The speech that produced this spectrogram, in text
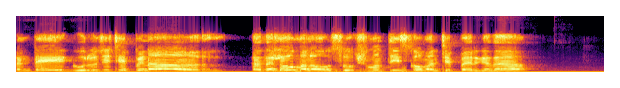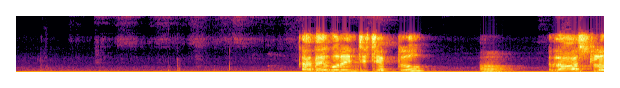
అంటే గురూజీ చెప్పిన కథలో మనం సూక్ష్మం తీసుకోమని చెప్పారు కదా. కథ గురించి చెప్తూ ఆ, లాస్ట్లో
